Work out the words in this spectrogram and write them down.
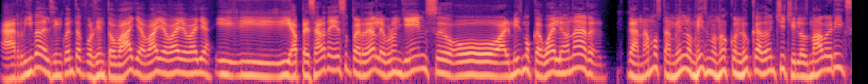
Arriba del 50%, vaya, vaya, vaya, vaya. Y, y, a pesar de eso, perder a LeBron James o al mismo Kawhi Leonard, ganamos también lo mismo, ¿no? Con Luka Doncic y los Mavericks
